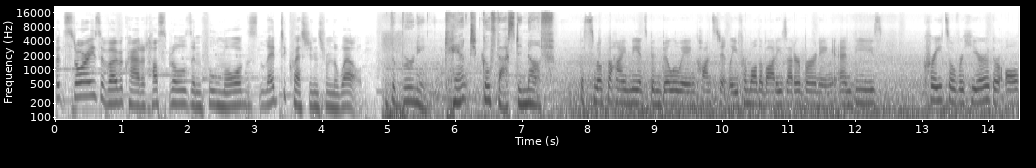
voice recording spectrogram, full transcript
But stories of overcrowded hospitals and full morgues led to questions from the well. The burning can't go fast enough. The smoke behind me, it's been billowing constantly from all the bodies that are burning, and these crates over here, they're all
